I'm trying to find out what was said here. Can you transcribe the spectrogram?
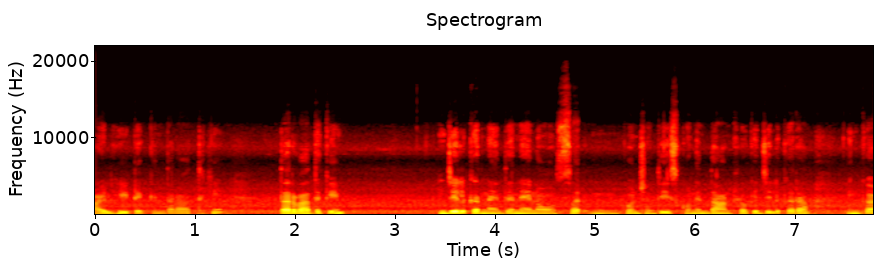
ఆయిల్ హీట్ ఎక్కిన తర్వాతకి తర్వాతకి జీలకర్రని అయితే నేను కొంచెం తీసుకొని దాంట్లోకి జీలకర్ర ఇంకా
